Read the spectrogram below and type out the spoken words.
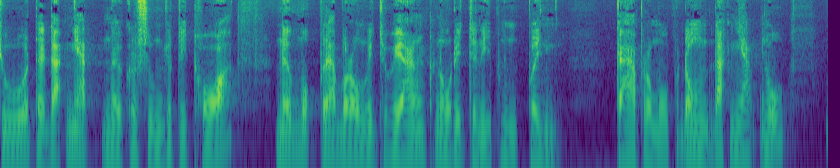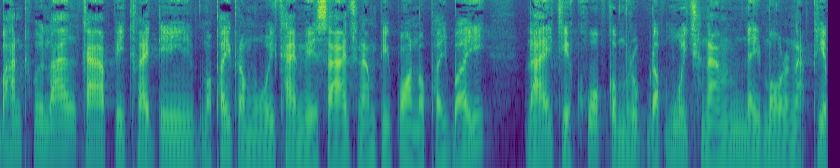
ជួរទៅដាក់ញត្តិនៅក្រសួងយុតិធម៌នៅមុខព្រះបរមរាជវាំងក្នុងរាជធានីភ្នំពេញ ការប្រមូលផ្ដុំដាក់ញត្តិនោះ បានធ្វើឡើងកាលពីថ្ងៃទី26ខែមេសាឆ្នាំ2023ដែលជាខួបគម្រប់11ឆ្នាំនៃមរណភាព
